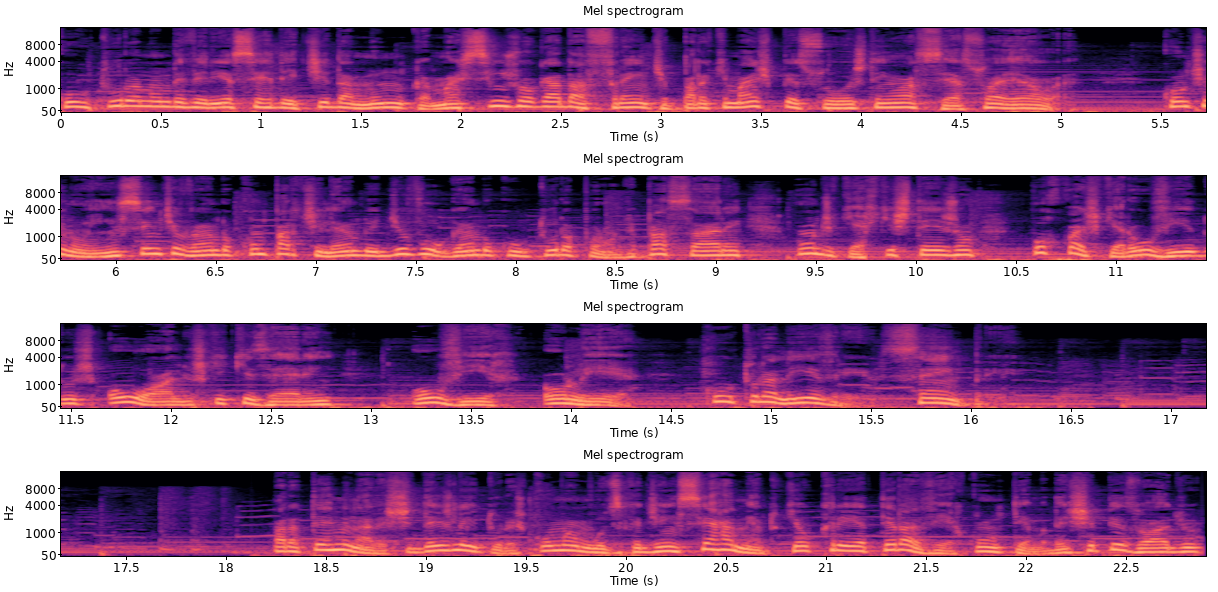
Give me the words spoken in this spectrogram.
Cultura não deveria ser detida nunca, mas sim jogada à frente para que mais pessoas tenham acesso a ela. Continue incentivando, compartilhando e divulgando cultura por onde passarem, onde quer que estejam, por quaisquer ouvidos ou olhos que quiserem ouvir ou ler. Cultura livre, sempre. Para terminar este Desleituras com uma música de encerramento que eu creia ter a ver com o tema deste episódio,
